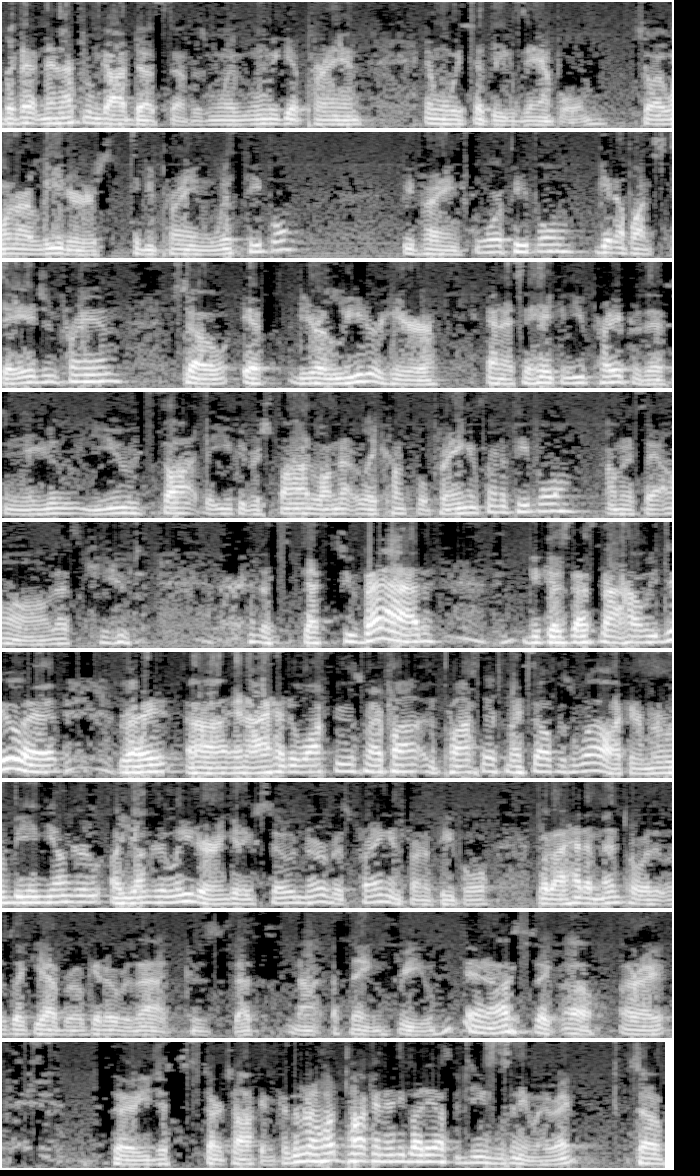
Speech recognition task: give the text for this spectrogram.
But that, man, that's when God does stuff, is when when we get praying and when we set the example. So I want our leaders to be praying with people be praying for people, getting up on stage and praying. So if you're a leader here and I say, hey, can you pray for this? And you, you thought that you could respond, well, I'm not really comfortable praying in front of people. I'm going to say, oh, that's cute. that's, that's too bad because that's not how we do it, right? Uh, and I had to walk through this my pro- process myself as well. I can remember being younger, a younger leader and getting so nervous praying in front of people. But I had a mentor that was like, yeah, bro, get over that because that's not a thing for you. And I was like, oh, all right. So you just start talking. Because I'm not talking to anybody else but Jesus anyway, right? So,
